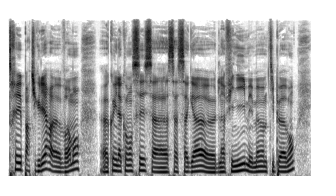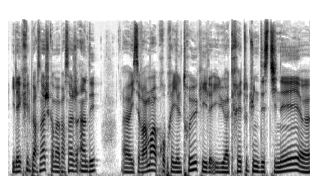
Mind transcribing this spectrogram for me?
très particulière. vraiment, quand il a commencé sa, sa saga de l'infini, mais même un petit peu avant, il a écrit le personnage comme un personnage indé. Euh, il s'est vraiment approprié le truc, il, il lui a créé toute une destinée, euh,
